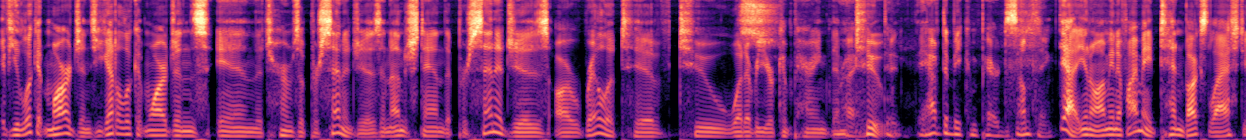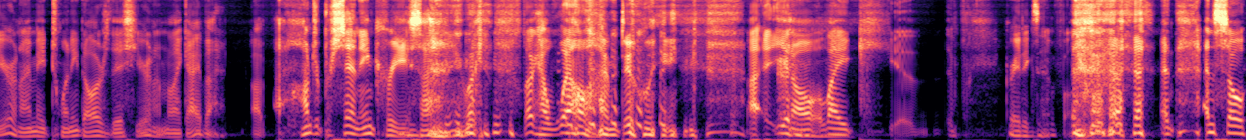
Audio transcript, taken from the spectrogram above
if you look at margins, you got to look at margins in the terms of percentages and understand that percentages are relative to whatever you're comparing them Right. to. They, have to be compared to something. Yeah, you know, I mean, if I made ten bucks last year and I made twenty dollars this year, and I'm like, I have a a hundred percent increase. I mean, look, look how well I'm doing. Uh, you know, like Great example. and and so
